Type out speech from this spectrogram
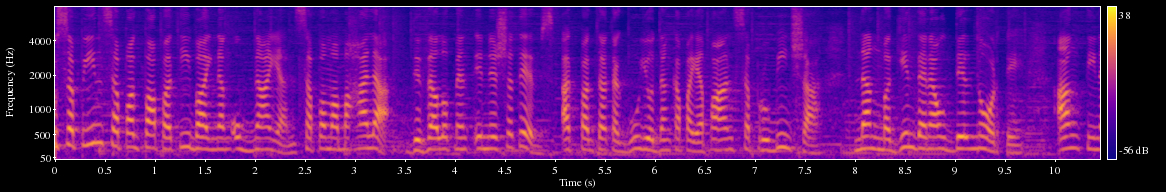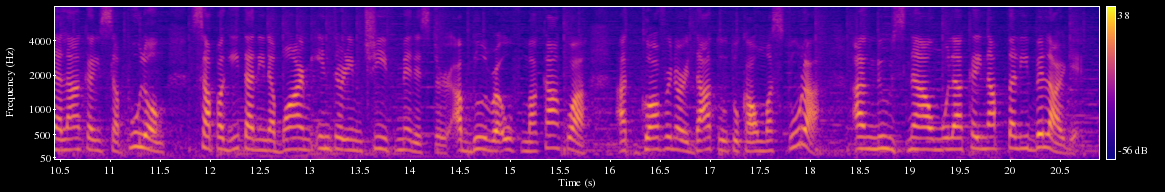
Usapin sa pagpapatibay ng ugnayan sa pamamahala, development initiatives at pagtataguyod ng kapayapaan sa probinsya ng Maguindanao del Norte ang tinalakay sa pulong sa pagitan ni na BARM Interim Chief Minister Abdul Rauf Macacua at Governor Datu Tukaw Mastura. Ang News Now mula kay Naptali Velarde.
